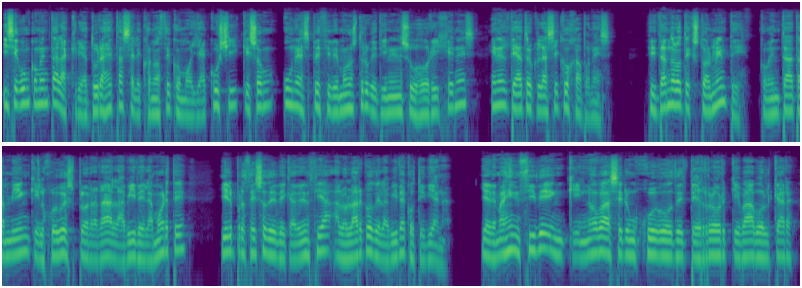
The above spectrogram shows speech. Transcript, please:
Y según comenta, las criaturas estas se les conoce como yakushi, que son una especie de monstruo que tienen sus orígenes en el teatro clásico japonés. Citándolo textualmente, comenta también que el juego explorará la vida y la muerte y el proceso de decadencia a lo largo de la vida cotidiana. Y además incide en que no va a ser un juego de terror que va a volcar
